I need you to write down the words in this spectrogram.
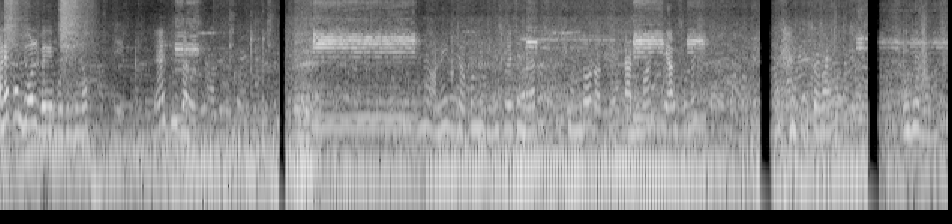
অনেকক্ষণ জ্বলবে এই প্রদীপগুলো। ঠিক আছে অনেক রকমের জিনিস রয়েছে মেলাটা খুব সুন্দর রথে রানীগঞ্জ শিয়ালসোলে সবাই এই যে সমস্ত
